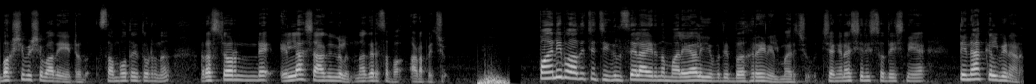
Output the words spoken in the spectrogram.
ഭക്ഷ്യവിഷബാധയേറ്റത്. സംഭവത്തെ തുടർന്ന് റെസ്റ്റോറന്റിന്റെ എല്ലാ ശാഖകളും നഗരസഭ അടപ്പിച്ചു. പനി ബാധിച്ച് ചികിത്സയിലായിരുന്ന മലയാളി യുവതി ബഹ്റൈനിൽ മരിച്ചു. ചങ്ങനാശ്ശേരി സ്വദേശിനിയായ ടിന കെൽവിനാണ്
